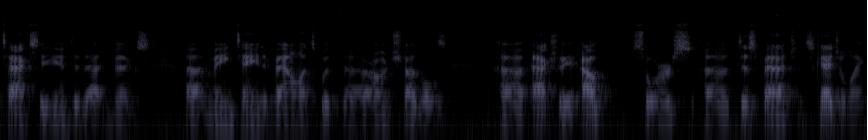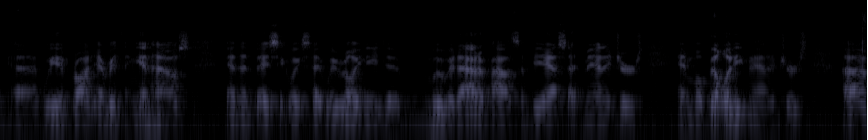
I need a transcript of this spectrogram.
taxi into that mix, uh, maintain a balance with our own shuttles, actually out source, uh, dispatch and scheduling. Uh, we had brought everything in house and then basically said we really need to move it out of house and be asset managers and mobility managers. Uh,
